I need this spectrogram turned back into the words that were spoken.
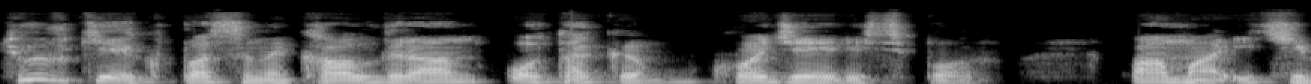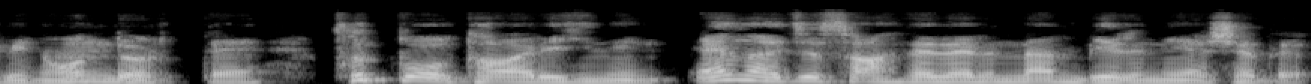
Türkiye Kupası'nı kaldıran o takım Kocaelispor. Ama 2014'te futbol tarihinin en acı sahnelerinden birini yaşadı.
